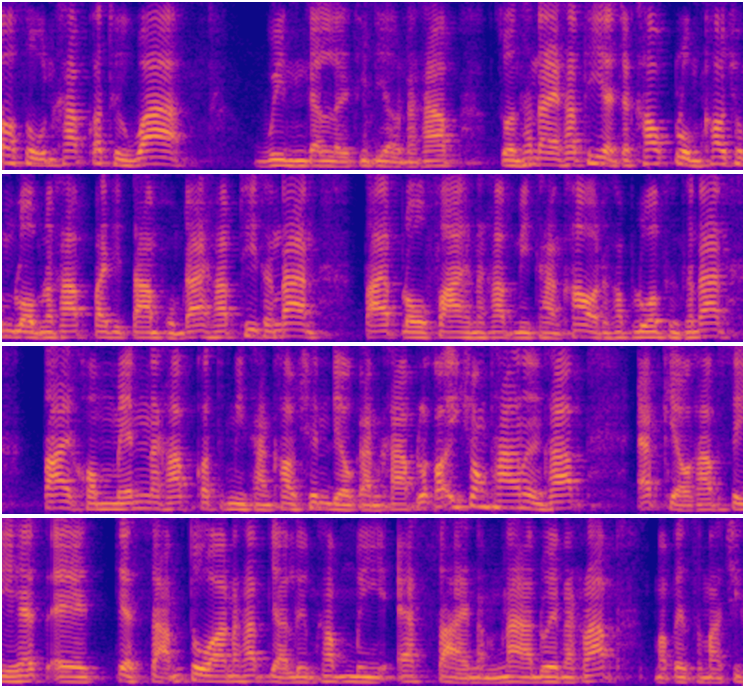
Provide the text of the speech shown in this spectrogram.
ต่อศูนย์ครับก็ถือว่าวินกันเลยทีเดียวนะครับ ส่วนท่านใดครับที่อยากจะเข้ากลุ่มเข้าชมรมนะครับ ไปติดตามผมได้ครับที่ทางด้านใต้โปรไฟล์นะครับมีทางเข้านะครับ รวมถึงทางด้าน ต้คอมเมนต์นะครับก็จะมีทางเข้าเช่นเดียวกันครับ แล้วก็อีกช่องทางหนึ่งครับ แอปเขียวครับ CHA 73 ตัวนะครับ อย่าลืมครับมีแอดไซน์นำหน้าด้วยนะครับ มาเป็นสมาชิก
